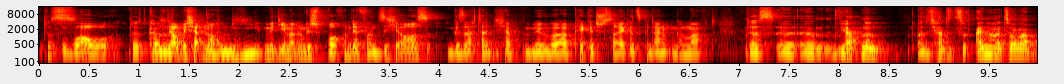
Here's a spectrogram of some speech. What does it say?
Das, Wow. Das kann- ich glaube, ich habe noch nie mit jemandem gesprochen, der von sich aus gesagt hat, ich habe mir über Package Cycles Gedanken gemacht. Das, äh, ähm, wir hatten, also ich hatte zu ein oder zweimal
